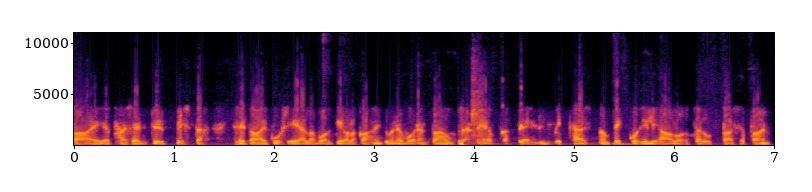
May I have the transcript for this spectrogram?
tai jotain sen tyyppistä. Ja sitten aikuisiellä voikin olla 20 vuoden taukoja, ne jotka tehnyt mitään, sitten on pikkuhiljaa aloitellut taas jotain,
